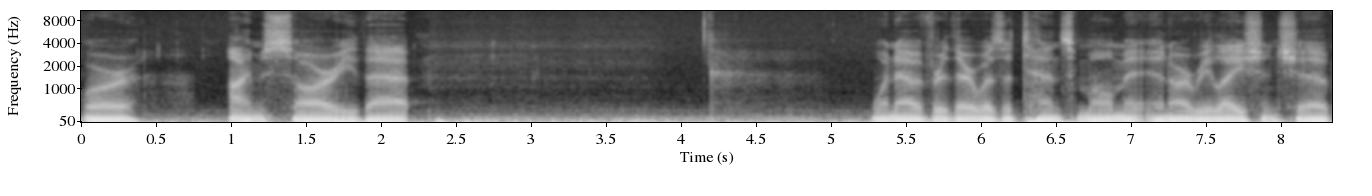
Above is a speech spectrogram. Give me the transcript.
Or I'm sorry that whenever there was a tense moment in our relationship,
